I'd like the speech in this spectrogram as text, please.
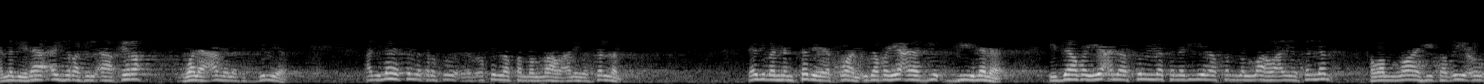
الذي لا أجر في الآخرة ولا عمل في الدنيا. هذه لا هي سنه رسول رسولنا صلى الله عليه وسلم. يجب أن ننتبه يا إخوان إذا ضيعنا ديننا إذا ضيعنا سنة نبينا صلى الله عليه وسلم فوالله تضيع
